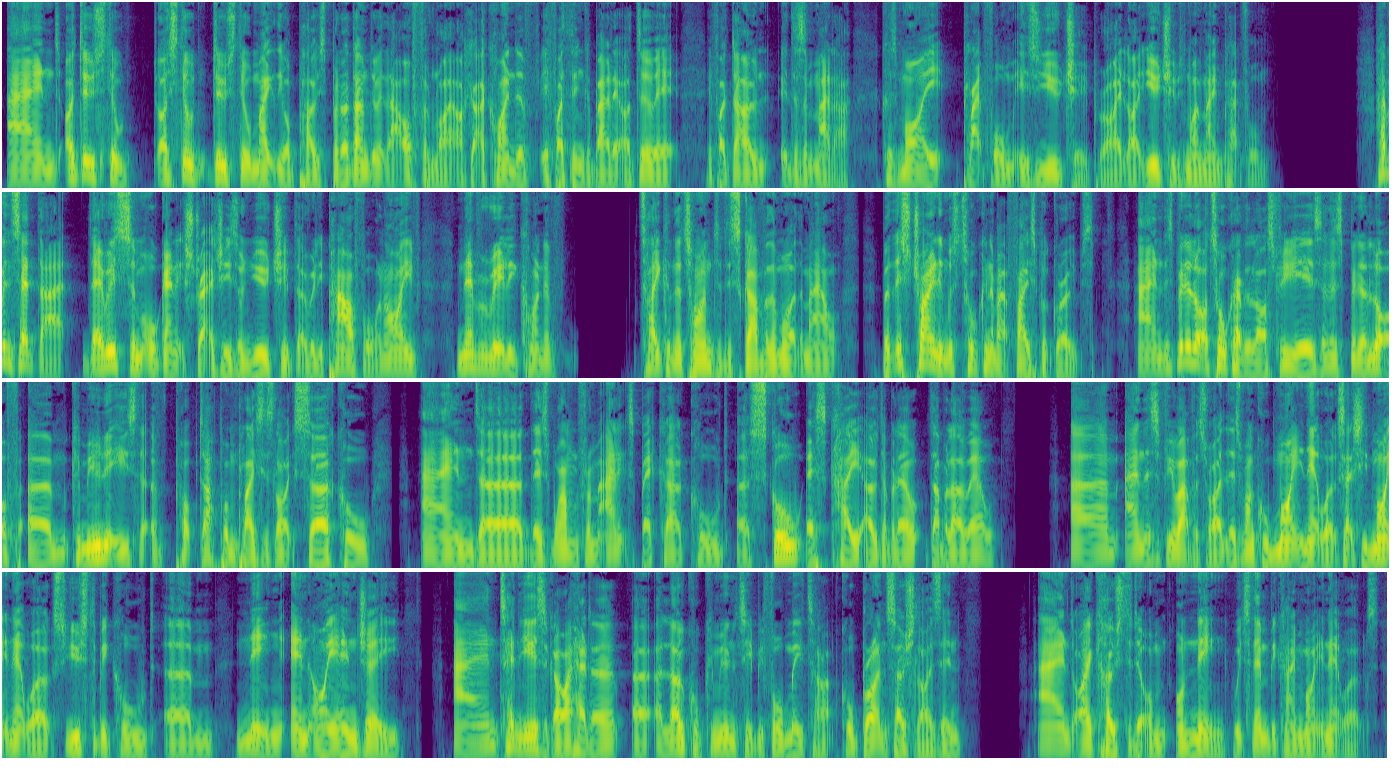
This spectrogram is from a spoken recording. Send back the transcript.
And I do still I still do still make the odd post, but I don't do it that often, right? I, I, kind of, if I think about it, I do it. If I don't, it doesn't matter because my platform is YouTube, right? Like YouTube's my main platform. Having said that, there is some organic strategies on YouTube that are really powerful, and I've never really kind of taken the time to discover them, work them out. But this training was talking about Facebook groups. And there's been a lot of talk over the last few years, and there's been a lot of um, communities that have popped up on places like Circle, and uh, there's one from Alex Becker called uh, Skool, S K O O L. Um, and there's a few others, right? There's one called Mighty Networks. Actually, Mighty Networks used to be called um, Ning, N I N G. And 10 years ago, I had a, a, a local community before Meetup called Brighton Socializing and I hosted it on, on Ning, which then became Mighty Networks.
